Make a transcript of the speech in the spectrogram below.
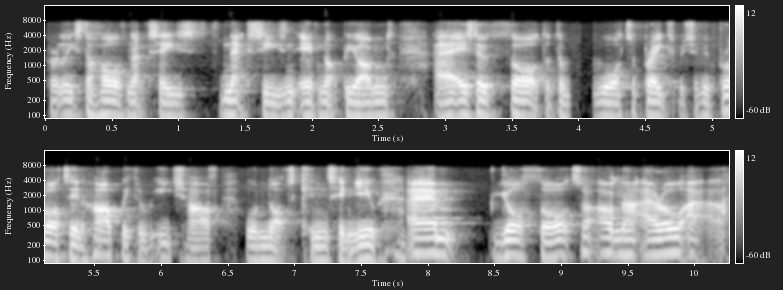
for at least the whole of next season, next season if not beyond. Uh, is the thought that the water breaks which have been brought in halfway through each half will not continue. Um, your thoughts on that, Errol? I,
